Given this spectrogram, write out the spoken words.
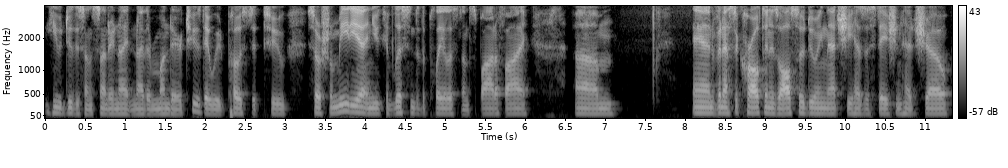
he would do this on Sunday night, and either Monday or Tuesday we'd post it to social media, and you could listen to the playlist on Spotify. Um, and Vanessa Carlton is also doing that. She has a Stationhead show.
